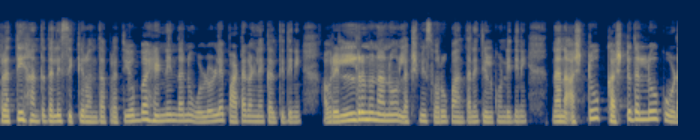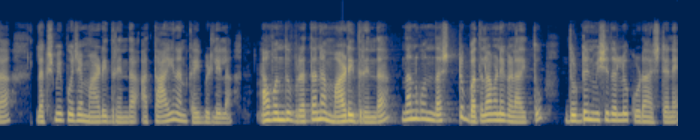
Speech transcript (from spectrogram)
ಪ್ರತಿ ಹಂತದಲ್ಲಿ ಸಿಕ್ಕಿರುವಂತ ಪ್ರತಿಯೊಬ್ಬ ಹೆಣ್ಣಿಂದನೂ ಒಳ್ಳೊಳ್ಳೆ ಪಾಠಗಳನ್ನೇ ಕಲ್ತಿದ್ದೀನಿ. ಅವರೆಲ್ಲರೂ ನಾನು ಲಕ್ಷ್ಮಿ ಸ್ವರೂಪ ಅಂತಾನೆ ತಿಳ್ಕೊಂಡಿದ್ದೀನಿ. ನಾನು ಅಷ್ಟು ಕಷ್ಟದಲ್ಲೂ ಕೂಡ ಲಕ್ಷ್ಮೀ ಪೂಜೆ ಮಾಡಿದ್ರಿಂದ ಆ ತಾಯಿ ನನ್ನ ಕೈ ಬಿಡ್ಲಿಲ್ಲ. ಆ ಒಂದು ವ್ರತನ ಮಾಡಿದ್ರಿಂದ ನನಗೊಂದಷ್ಟು ಬದಲಾವಣೆಗಳಾಯಿತು ದುಡ್ಡಿನ ವಿಷಯದಲ್ಲೂ ಕೂಡ ಅಷ್ಟೇ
